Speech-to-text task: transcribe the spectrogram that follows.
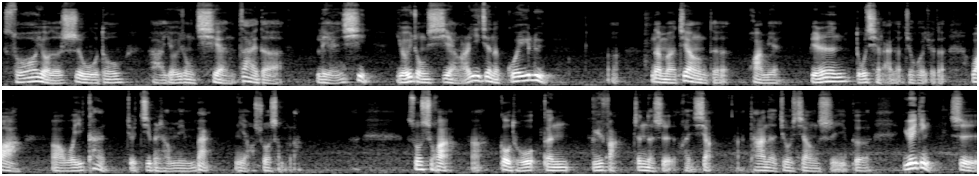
所有的事物都啊有一种潜在的联系，有一种显而易见的规律啊，那么这样的画面，别人读起来呢就会觉得哇啊，我一看就基本上明白你要说什么了。说实话。啊，构图跟语法真的是很像啊，它呢就像是一个约定，是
